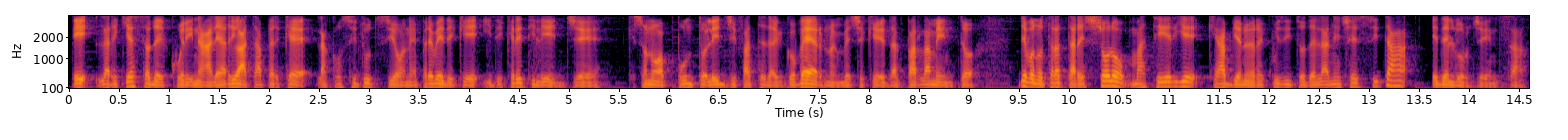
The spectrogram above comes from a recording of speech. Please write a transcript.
e la richiesta del Quirinale è arrivata perché la Costituzione prevede che i decreti legge che sono appunto leggi fatte dal governo invece che dal Parlamento, devono trattare solo materie che abbiano il requisito della necessità e dell'urgenza.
